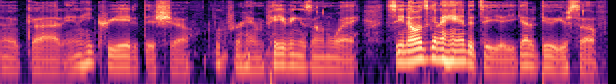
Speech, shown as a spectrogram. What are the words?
Oh God! And he created this show. Look for him paving his own way. See, no one's gonna hand it to you. You got to do it yourself,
